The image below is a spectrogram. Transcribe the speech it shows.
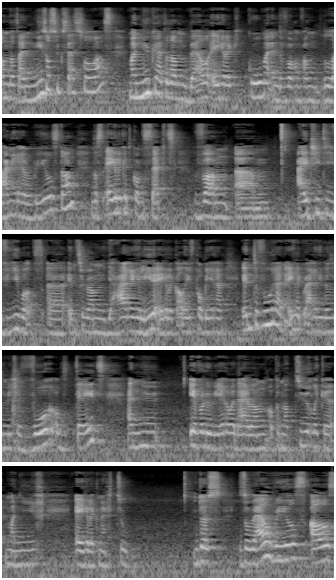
omdat dat niet zo succesvol was. Maar nu gaat het dan wel eigenlijk komen in de vorm van langere reels dan. Dat is eigenlijk het concept van ehm, IGTV, wat uh, Instagram jaren geleden eigenlijk al heeft proberen in te voeren. En eigenlijk waren die dus een beetje voor op de tijd. En nu evolueren we daar dan op een natuurlijke manier eigenlijk naartoe. Dus zowel reels als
